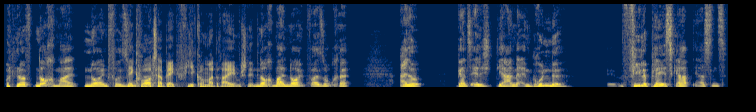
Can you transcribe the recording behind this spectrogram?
und läuft nochmal neun Versuche. Der Quarterback 4,3 im Schnitt. Nochmal neun Versuche. Also, ganz ehrlich, die haben ja im Grunde viele Plays gehabt, erstens.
